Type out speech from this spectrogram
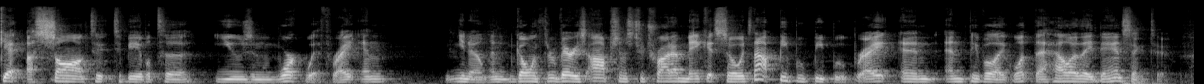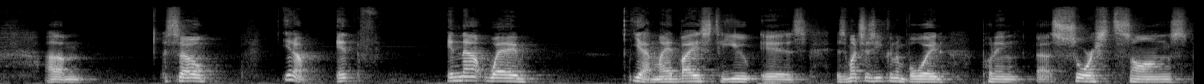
get a song to, to be able to use and work with, right? And you know, and going through various options to try to make it so it's not beep boop beep boop, right? And and people like, what the hell are they dancing to? Um, so, you know, in in that way, yeah, my advice to you is as much as you can avoid putting uh, sourced songs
